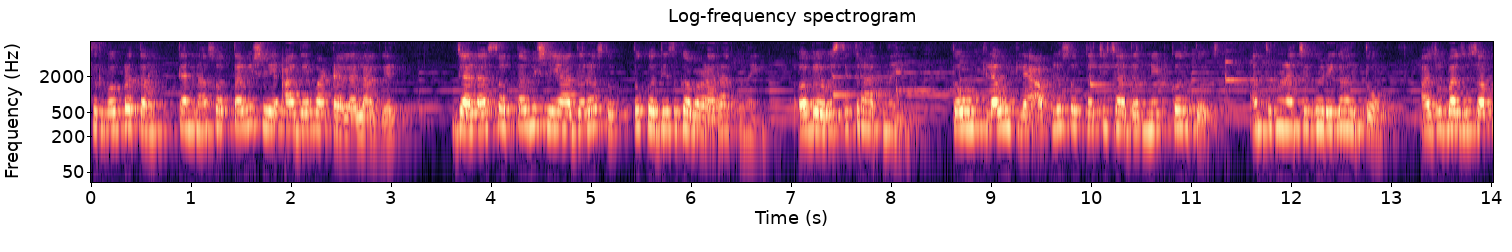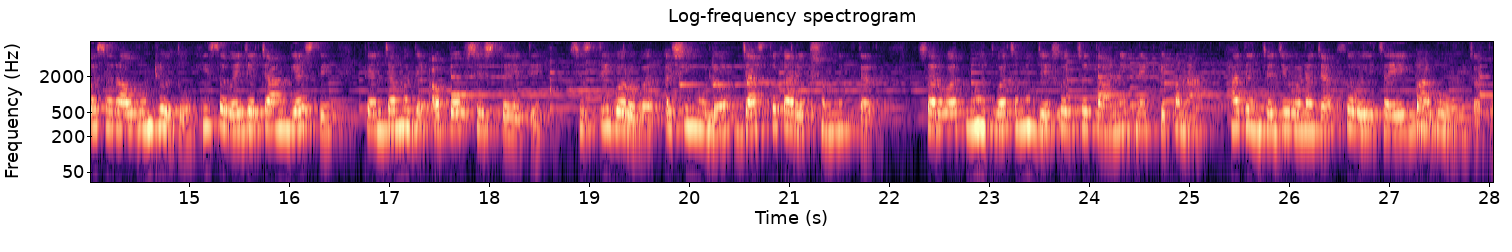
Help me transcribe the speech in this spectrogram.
सर्वप्रथम त्यांना स्वतःविषयी आदर वाटायला लागेल. ज्याला स्वतःविषयी आदर असतो तो कधीच गबाळा राहत नाही अव्यवस्थित राहत नाही. तो उठल्या उठल्या आपलं स्वतःची चादर नीट करतोच. अंथरुणाची घडी घालतो. आजूबाजूचा पसारा आवरून ठेवतो. ही सवय ज्याच्या अंगी असते त्यांच्यामध्ये आपोआप शिस्त येते. शिस्तीबरोबर अशी मुलं जास्त कार्यक्षम निघतात. सर्वात महत्त्वाचं म्हणजे स्वच्छता नीटनेटकेपणा हा त्यांच्या जीवनाच्या सवयीचा एक भाग होऊन जातो.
